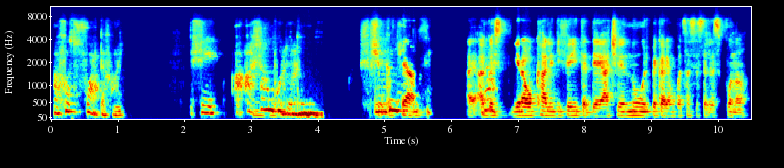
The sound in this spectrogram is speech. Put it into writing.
A fost foarte fain. Și a, așa am putut. Și, și plecând de a, a da. găsit, era o cale diferită de acele nuuri pe care învățase să le spună.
